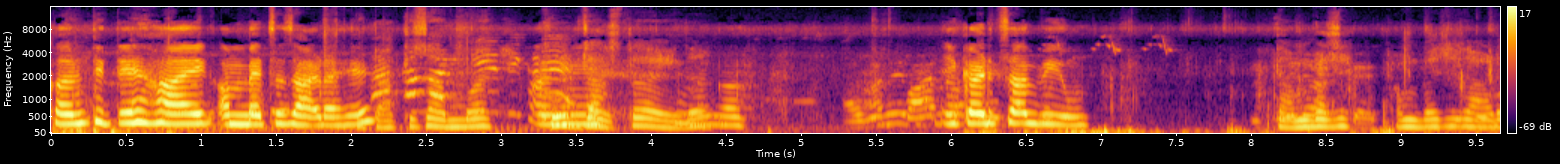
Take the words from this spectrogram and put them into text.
कारण तिथे हा एक आंब्याचं झाड आहे. टाकीचा आंबा आणि खूप जास्त आहे बघा. इकडचा व्ह्यू आंब्याचे आंब्याचे झाड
